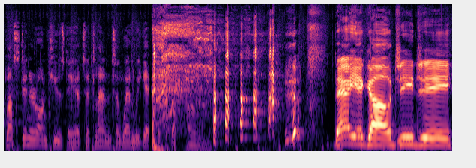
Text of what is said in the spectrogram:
Plus dinner on Tuesday at Atlanta when we get to Stockholm. there you go, GG.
